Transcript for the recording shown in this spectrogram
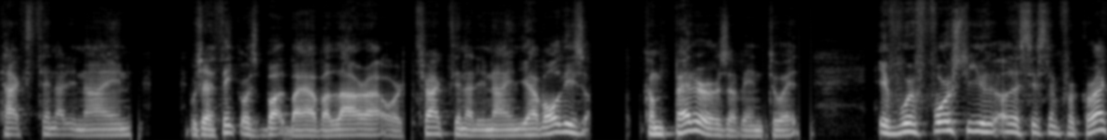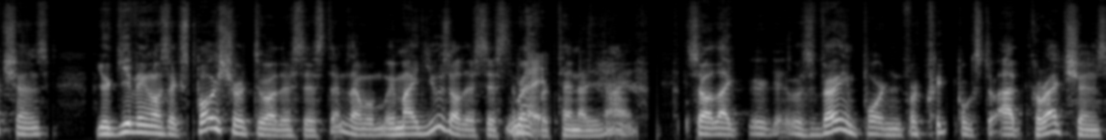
Tax 1099, which I think was bought by Avalara or Track 1099, you have all these competitors of Intuit. If we're forced to use other system for corrections, you're giving us exposure to other systems and we might use other systems Right. for 1099 so like it was very important for quickbooks to add corrections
